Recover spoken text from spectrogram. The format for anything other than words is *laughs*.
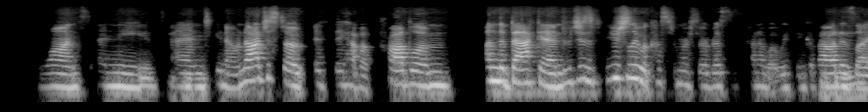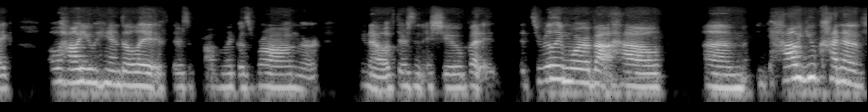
wants and needs mm-hmm. and you know not just a, if they have a problem on the back end which is usually what customer service is kind of what we think about mm-hmm. is like oh how you handle it if there's a problem that goes wrong or you know if there's an issue but it, it's really more about how um, how you kind of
